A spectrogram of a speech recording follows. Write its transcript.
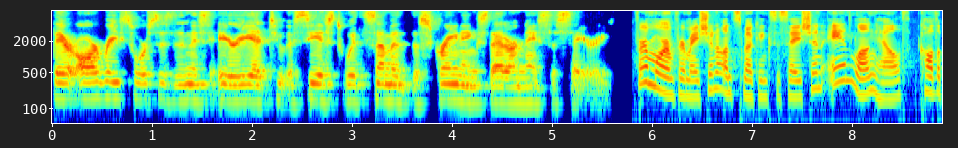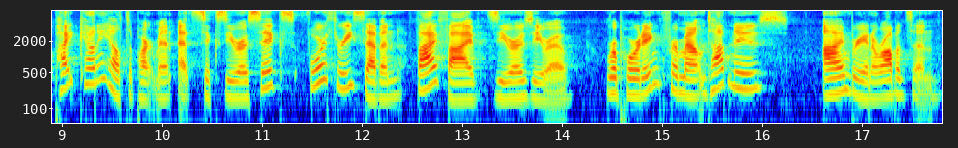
there are resources in this area to assist with some of the screenings that are necessary. For more information on smoking cessation and lung health, call the Pike County Health Department at 606 437 5500. Reporting for Mountaintop News, I'm Brianna Robinson.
